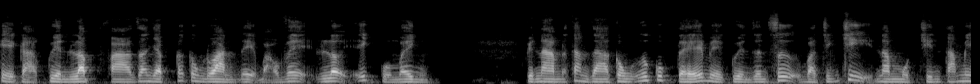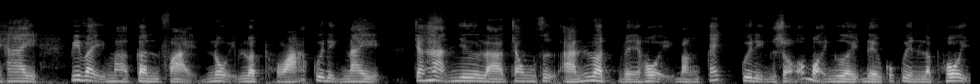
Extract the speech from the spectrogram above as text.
kể cả quyền lập và gia nhập các công đoàn để bảo vệ lợi ích của mình. Việt Nam đã tham gia Công ước Quốc tế về quyền dân sự và chính trị năm 1982, vì vậy mà cần phải nội luật hóa quy định này, chẳng hạn như là trong dự án luật về hội bằng cách quy định rõ mọi người đều có quyền lập hội,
